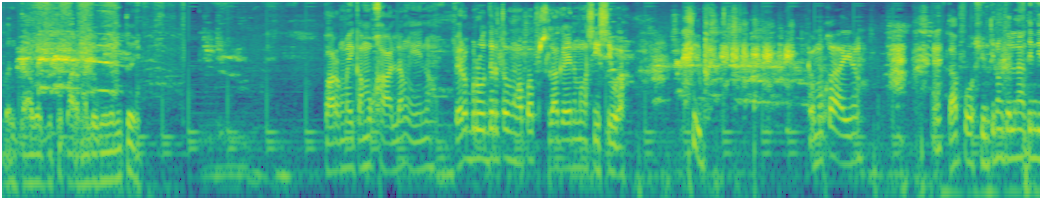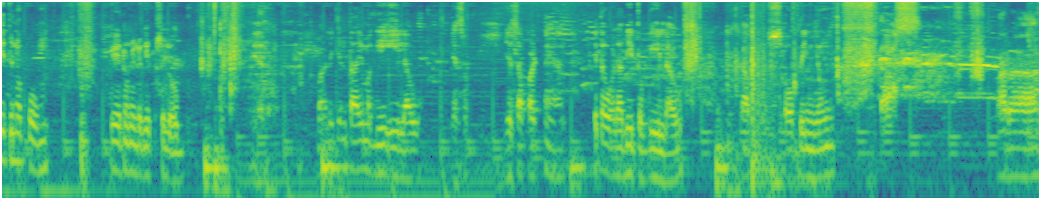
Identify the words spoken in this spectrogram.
ibang tawag dito, parang aluminum to eh. Parang may kamukha lang eh, no? Pero brother to mga paps, lagay ng mga sisiw ah. kamukha eh, no? Tapos, yung tinanggal natin dito na foam, pero nilagay ko sa loob. Ayan. Bali dyan tayo mag-iilaw. Yan sa, yan sa part na yan. Ito, wala dito ilaw. Tapos, open yung taas. Para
